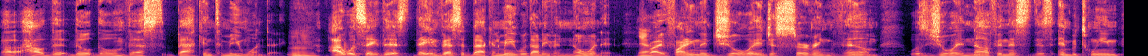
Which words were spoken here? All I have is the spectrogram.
Uh, how they, they'll, they'll invest back into me one day. I would say this: they invested back into me without even knowing it, Yeah. right? Finding the joy and just serving them was joy enough. And this this in between,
